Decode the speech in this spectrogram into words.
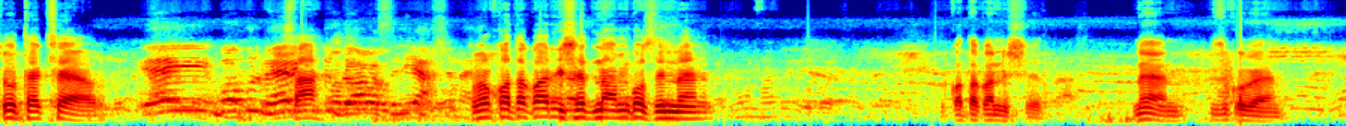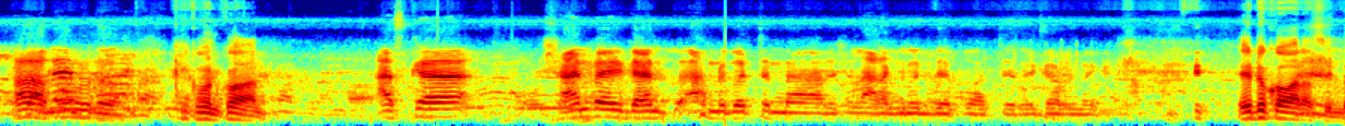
চুপ থাকছে আছে তোমার কথা কয় নিষেধ না আমি করছি না। কথা কয় নিষেধ। নেন কিছু কবেন কি কবেন কন? আজকে শাইন ভাই গান আপনি করছেন না আর আরেকজনের করছেন এই গান নাকি এটু কবার আছিল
